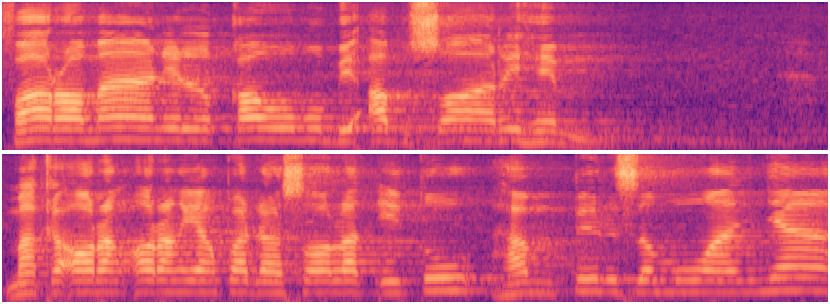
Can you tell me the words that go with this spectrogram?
Faramanil qawmu bi absarihim maka orang-orang yang pada sholat itu hampir semuanya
